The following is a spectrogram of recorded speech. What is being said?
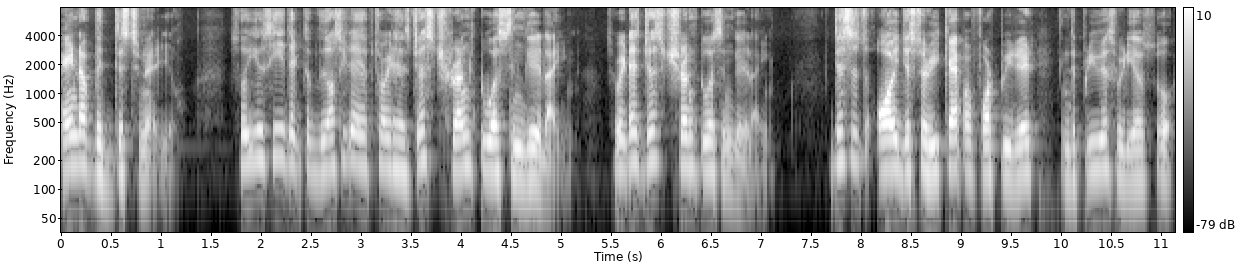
end up with this scenario. So you see that the velocity ellipsoid has just shrunk to a single line. So it has just shrunk to a single line. This is all just a recap of what we did in the previous video. So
